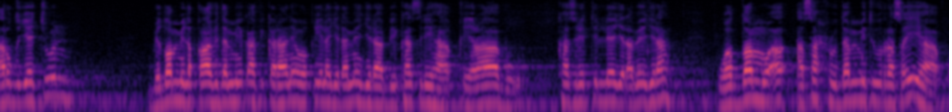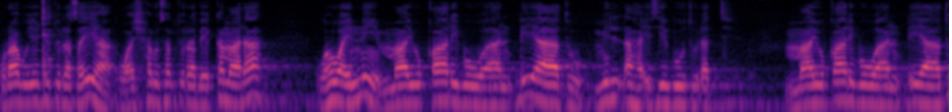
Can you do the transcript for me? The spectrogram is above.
أرض جتون بضم القاف دمي قاف كرانه وقيل جرأمه جرى بكسرها قراب. كسرة اللي جرأمه جرى والضم أصح دمت الرصيها قراب يجت الرصيها وأشهر سنت الربيك كما وهو إني ما يقارب وأن ديات ملأها إسيقوت الأت ما يقارب وأن ديات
